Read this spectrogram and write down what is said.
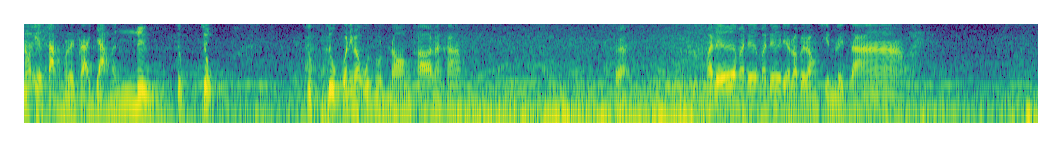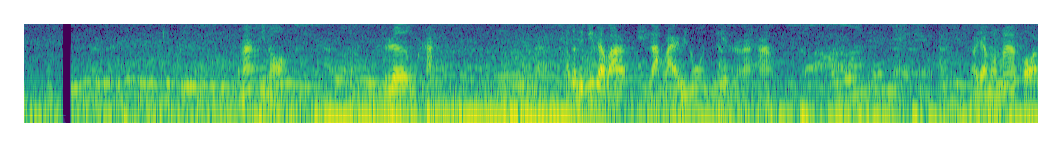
น้องเอสั่งมาเลยจ้ะอย่างละหนึ่งจุกจุกจุกจุกวันนี้มาอุดหนุนน้องเขานะครับมาเด้อมาเด้อมาเด้อเดี๋ยวเราไปลองชิมเลยจ้า มาพี่น้อง เริ่มค่ะมันก็จะมีแบบว่าหลากหลายเมนูที่เห็นนะครับเอายามาม่าก่อน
